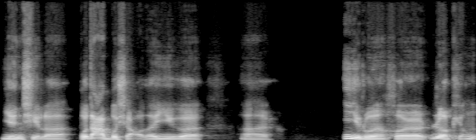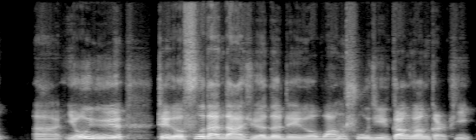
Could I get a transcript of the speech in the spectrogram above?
引起了不大不小的一个呃议论和热评啊。由于这个复旦大学的这个王书记刚刚嗝屁，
